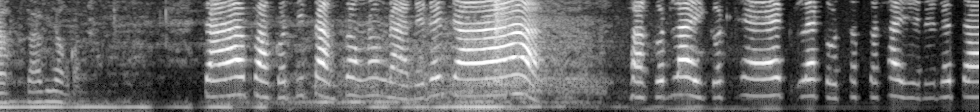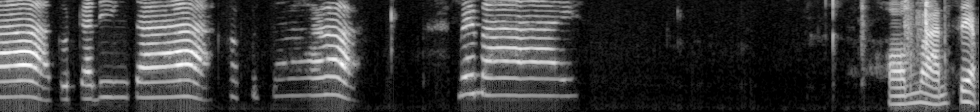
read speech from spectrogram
อะลาพี่น้องก่อน จ้า ฝากกดติดตามช่องน้องดานได้ด้วยจ้า ฝากกดไลค์ กดแช รต์ด้ด้วยจ้ากดกระดิ่งจ้า ขอบคุณจ้า บ๊ายบาย หอมหวานแซ่บ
